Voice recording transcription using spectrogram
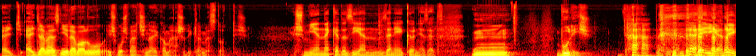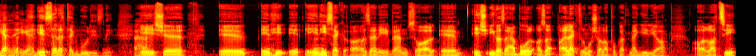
egy, egy lemeznyire való, és most már csináljuk a második lemezt ott is. És milyen neked az ilyen zenei környezet? Mm, bulis. igen, igen, igen, igen. Én szeretek bulizni. Aha. És ö, ö, én, én, én hiszek a, a zenében, szóval, ö, és igazából az a, a elektromos alapokat megírja a Laci,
